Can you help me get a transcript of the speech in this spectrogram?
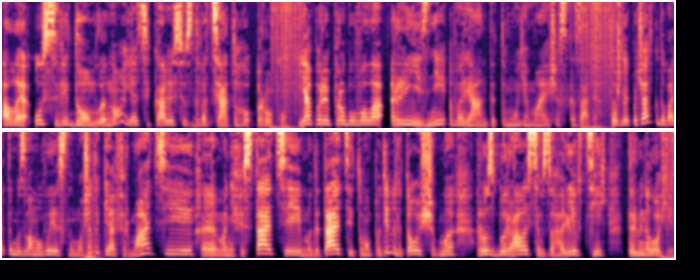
але усвідомлено я цікавлюся з 20-го року. Я перепробувала різні варіанти, тому я маю що сказати. Тож для початку давайте ми з вами вияснимо, що таке афірмації, е, маніфестації, медитації, тому подібне для того, щоб ми розбиралися взагалі в цій термінології.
